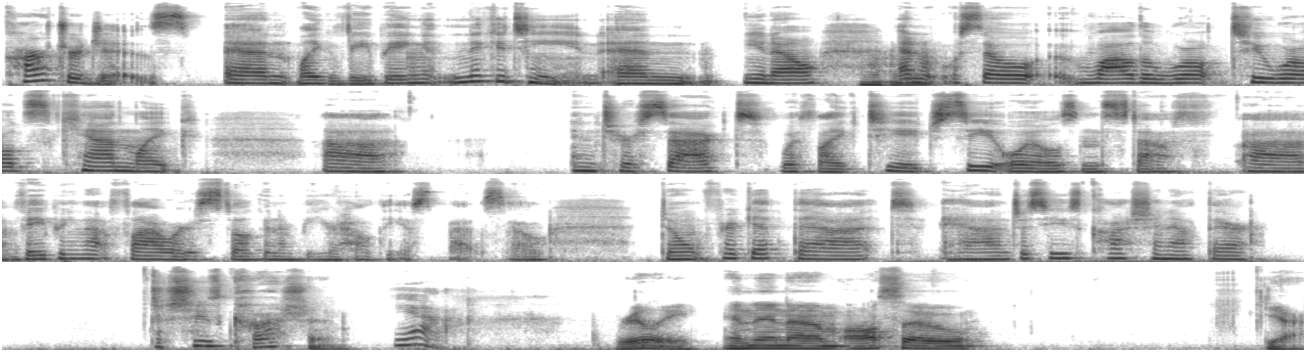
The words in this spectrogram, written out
cartridges and like vaping nicotine and you know Mhm. and so while the world two worlds can like uh intersect with like THC oils and stuff uh vaping that flower is still going to be your healthiest bet so don't forget that and just use caution out there Just use caution. yeah Really. And then um, also, yeah,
